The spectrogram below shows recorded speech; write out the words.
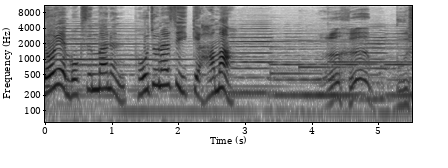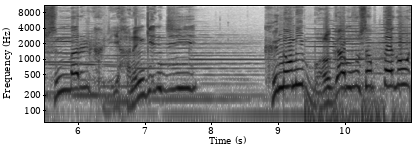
너의 목숨만은 보존할 수 있게 하마. 어허, 무슨 말을 그리 하는 겐지? 그 놈이 뭐가 무섭다고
